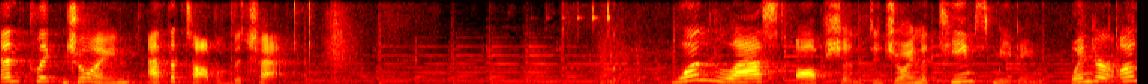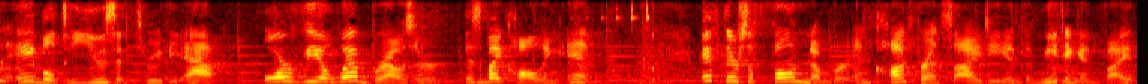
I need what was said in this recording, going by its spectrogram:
and click Join at the top of the chat. One last option to join a Teams meeting when you're unable to use it through the app or via web browser is by calling in. If there's a phone number and conference ID in the meeting invite,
